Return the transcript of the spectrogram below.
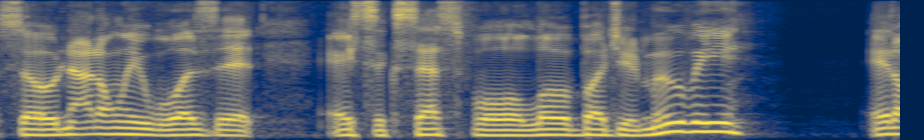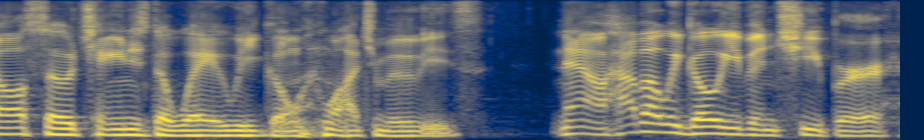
So not only was it a successful low budget movie, it also changed the way we go and watch movies. Now, how about we go even cheaper?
